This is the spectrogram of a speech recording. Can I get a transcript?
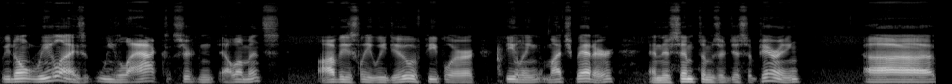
We don't realize we lack certain elements. Obviously, we do if people are feeling much better and their symptoms are disappearing. Uh,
